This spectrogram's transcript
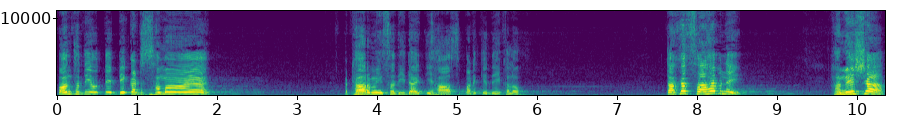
ਪੰਥ ਦੇ ਉੱਤੇ ਵਿਕਟ ਸਮਾਂ ਆਇਆ 18ਵੀਂ ਸਦੀ ਦਾ ਇਤਿਹਾਸ ਪੜ੍ਹ ਕੇ ਦੇਖ ਲਓ। ਤਖਤ ਸਾਹਿਬ ਨੇ ਹਮੇਸ਼ਾ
